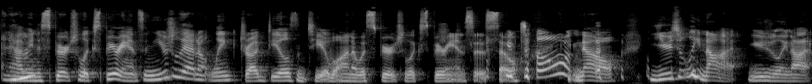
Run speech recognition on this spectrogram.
And having mm-hmm. a spiritual experience. And usually I don't link drug deals in Tijuana with spiritual experiences. So you don't? No, usually not. Usually not.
